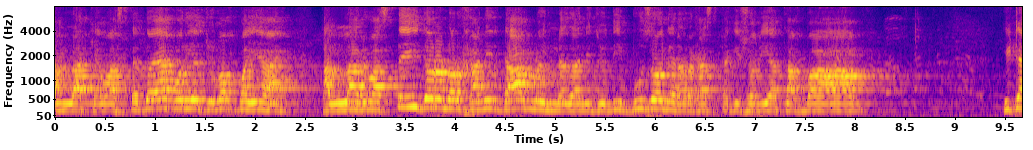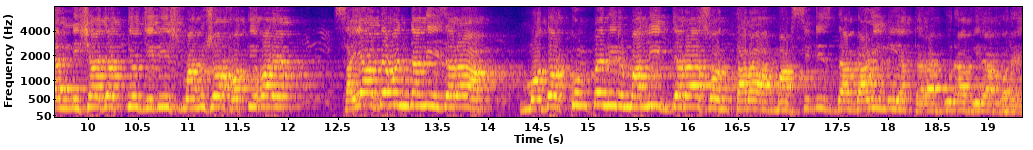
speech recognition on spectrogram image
আল্লাহকে ওয়াস্তে দয়া করিয়া যুবক ভাইয়ান আল্লাহর ওয়াস্তে এই ধরনের খানির দ্বার লইন না জানি, যদি বুঝনের আর কাছ থাকি সরিয়া থাকবা এটা নিশা জাতীয় জিনিস, মানুষের ক্ষতি করে। সায়া দেবন জানি যারা মদর কোম্পানির মালিক যারা আছেন, তারা মার্সিডিস দা গাড়ি লইয়া তারা ঘুরাফিরা করে।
